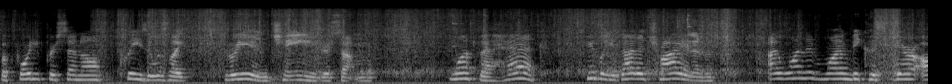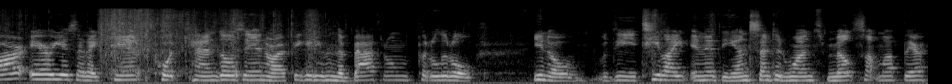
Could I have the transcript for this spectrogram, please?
But 40% off, please, it was like three and change or something. What the heck? People, you gotta try it. And I wanted one because there are areas that I can't put candles in, or I figured even the bathroom, put a little, you know, the tea light in it, the unscented ones, melt something up there.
